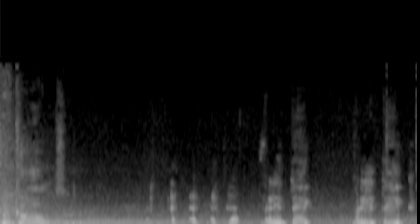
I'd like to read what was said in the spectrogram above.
Who calls? Притык! Притык!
